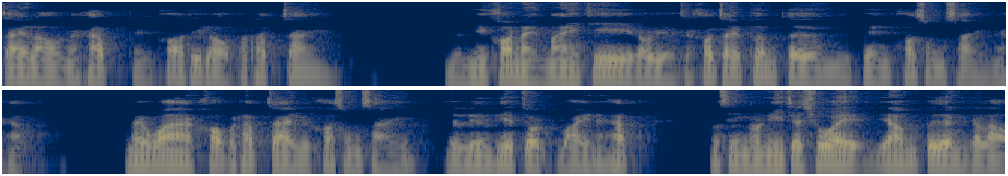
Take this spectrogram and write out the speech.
ใจเรานะครับเป็นข้อที่เราประทับใจ หรือมีข้อไหนไหมที่เราอยากจะเข้าใจเพิ่มเติมหรือเป็นข้อสงสัยนะครับ ไม่ว่าข้อประทับใจหรือข้อสงสัย อย่าลืมที่จะจดไว้นะครับเพราะสิ่งเหล่านี้จะช่วยย้ำเตือนกับเรา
